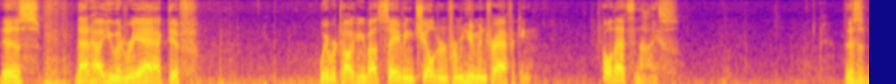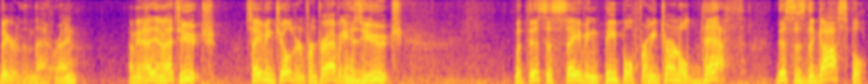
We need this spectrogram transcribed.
Is that how you would react if we were talking about saving children from human trafficking. Oh, that's nice. This is bigger than that, right? I mean, that, that's huge. Saving children from trafficking is huge. But this is saving people from eternal death. This is the gospel.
